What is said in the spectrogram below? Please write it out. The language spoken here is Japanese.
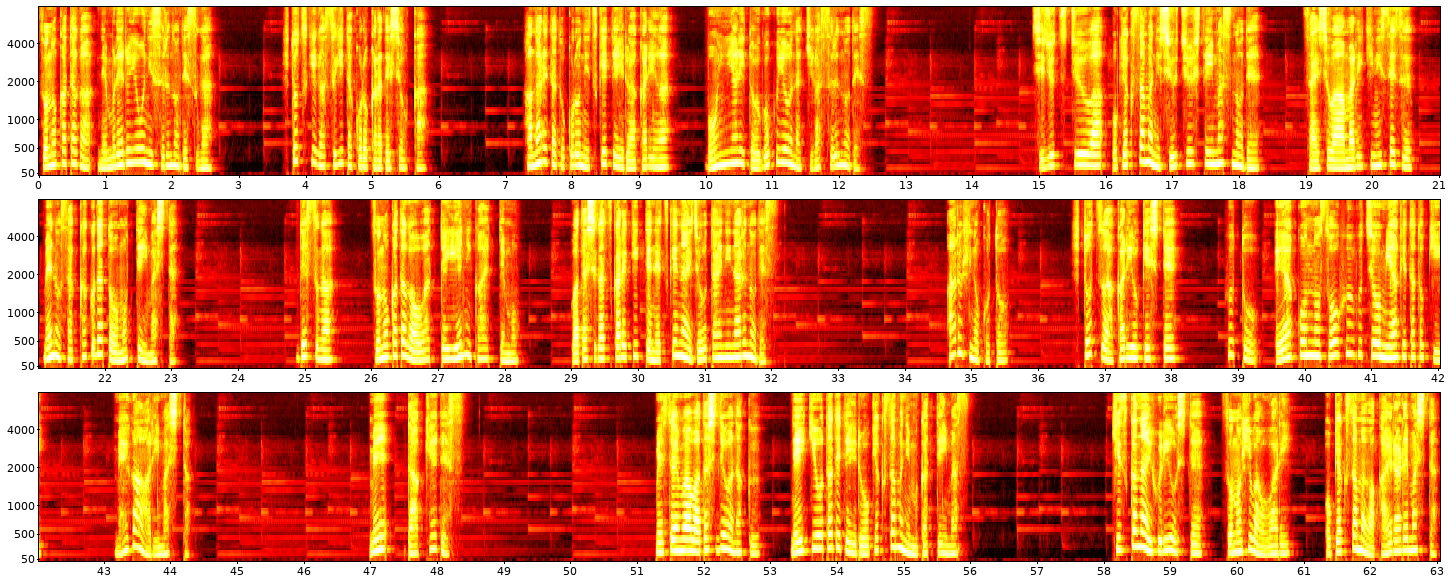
その方が眠れるようにするのですが、一月が過ぎた頃からでしょうか。離れたところにつけている明かりがぼんやりと動くような気がするのです。手術中はお客様に集中していますので、最初はあまり気にせず、目の錯覚だと思っていました。ですが、その方が終わって家に帰っても、私が疲れ切って寝つけない状態になるのです。ある日のこと、一つ明かりを消して、ふとエアコンの送風口を見上げたとき、目がありました。目だけです。目線は私ではなく、寝息を立てているお客様に向かっています。気づかないふりをして、その日は終わり、お客様は帰られました。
